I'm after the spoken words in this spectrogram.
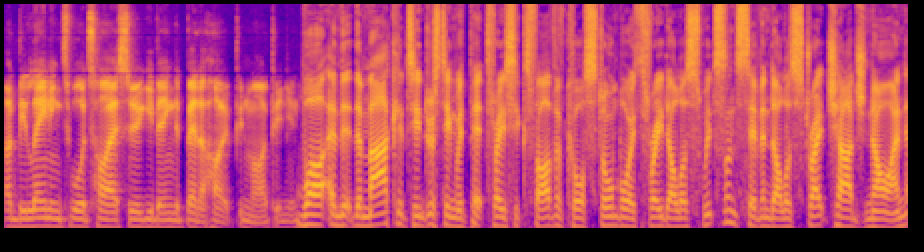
I'd be leaning towards Hayasugi being the better hope, in my opinion. Well, and the, the market's interesting with Bet three six five. Of course, Stormboy three dollars, Switzerland seven dollars, Straight Charge nine,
